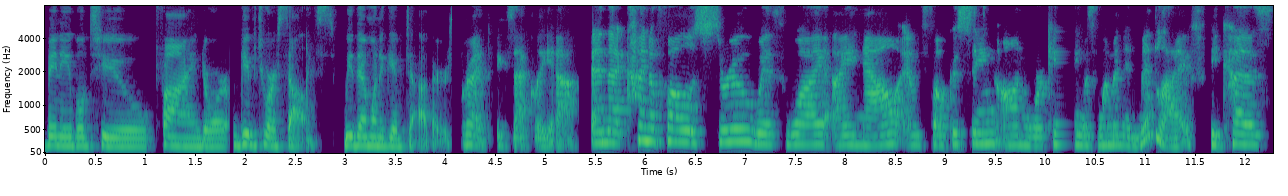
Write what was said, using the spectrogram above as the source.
been able to find or give to ourselves. We then want to give to others. Right. Exactly. Yeah. And that kind of follows through with why i now am focusing on working with women in midlife because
